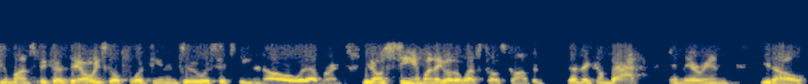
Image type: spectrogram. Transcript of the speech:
two months because they always go 14 and 2 or 16 and 0 or whatever. And you don't see them when they go to the West Coast Conference. Then they come back and they're in, you know,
